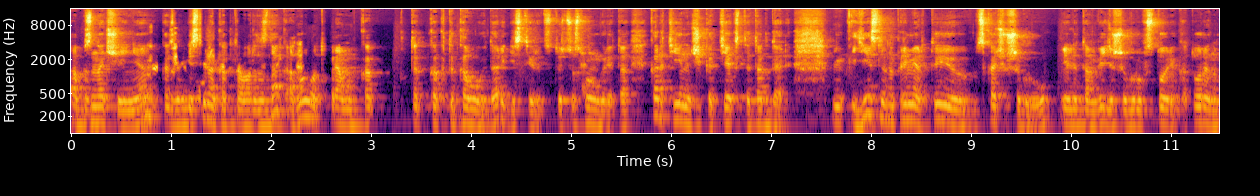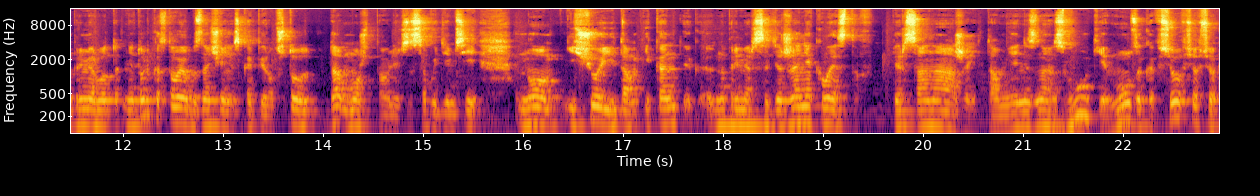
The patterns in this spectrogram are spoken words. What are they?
обозначение, зарегистрировано как товарный знак, оно вот прям как как таковой да, регистрируется. То есть, условно говоря, это картиночка, текст и так далее. Если, например, ты скачешь игру или там видишь игру в сторе, которая, например, вот не только твое обозначение скопировал, что, да, может повлечь за собой DMC, но еще и там, и, например, содержание квестов, персонажей, там, я не знаю, звуки, музыка, все, все, все.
